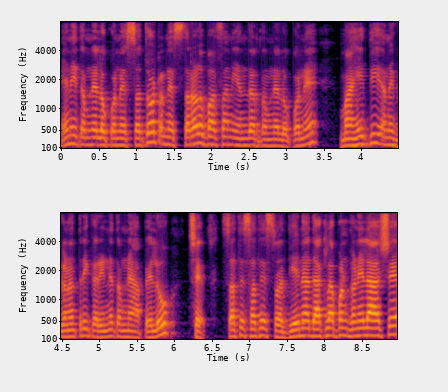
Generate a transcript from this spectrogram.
એની તમને લોકોને સચોટ અને સરળ ભાષાની અંદર તમને લોકોને માહિતી અને ગણતરી કરીને તમને આપેલું છે. સાથે સાથે સ્વાધ્યાયના દાખલા પણ ગણેલા હશે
